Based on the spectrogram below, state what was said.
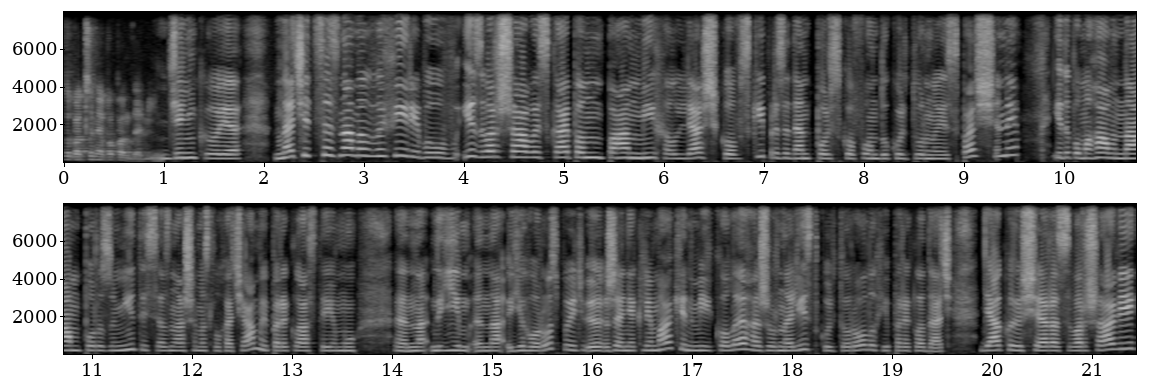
zobaczenia po pandemii. Дякую. Значить, це з нами в ефірі був із Варшави скайпом пан Міхал Ляшковський, президент Польського фонду культурної спадщини, і допомагав нам порозумітися з нашими слухачами перекласти йому на їм на його розповідь. Женя Клімакін, мій колега, журналіст, культуролог і перекладач. Дякую ще раз Варшаві.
